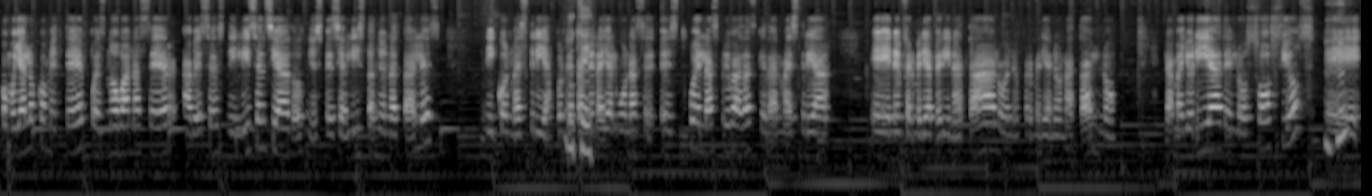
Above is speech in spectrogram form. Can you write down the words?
Como ya lo comenté, pues no van a ser a veces ni licenciados, ni especialistas neonatales, ni con maestría, porque también hay algunas escuelas privadas que dan maestría en enfermería perinatal o en enfermería neonatal, no. La mayoría de los socios eh,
